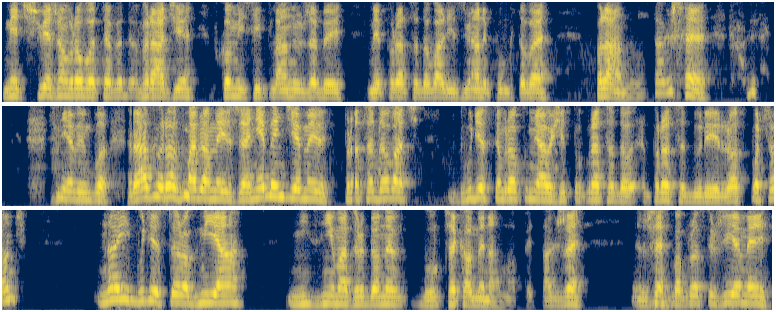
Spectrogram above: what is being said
mieć świeżą robotę w, Radzie, w Komisji Planu, żeby my procedowali zmiany punktowe planu. Także nie wiem, bo raz my rozmawiamy, że nie będziemy procedować. W 20 roku miały się to procedury rozpocząć. No i 20 rok mija, nic nie ma zrobione, bo czekamy na mapy. Także, że po prostu żyjemy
